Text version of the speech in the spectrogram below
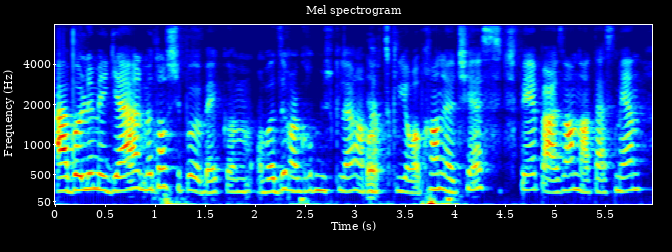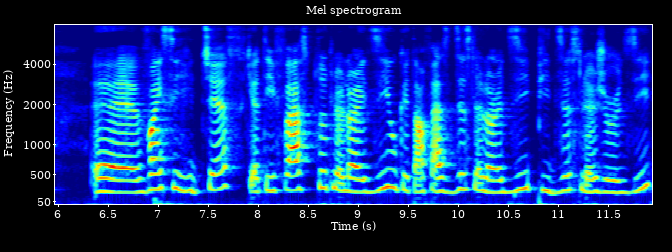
à volume égal, mettons, je sais pas, ben, comme, on va dire un groupe musculaire en Ouais. particulier, on va prendre le chest. Si tu fais, par exemple, dans ta semaine, euh, 20 séries de chest, que t'es fasses tout le lundi ou que t'en fasses 10 le lundi puis 10 le jeudi,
